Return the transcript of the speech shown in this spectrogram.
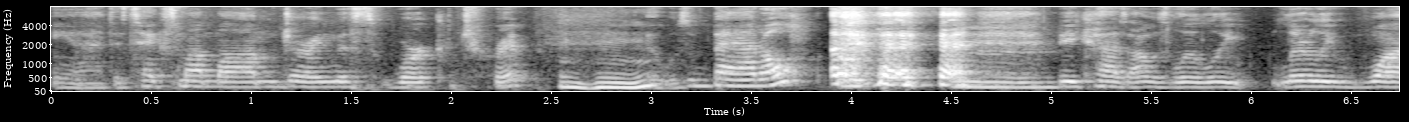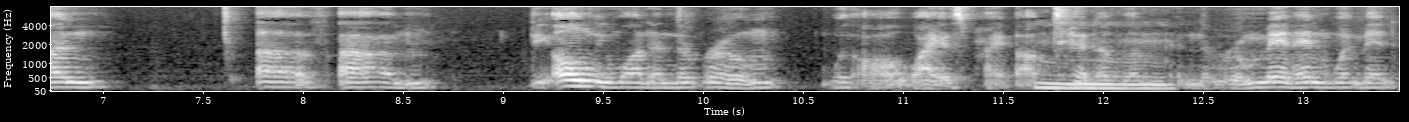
and I had to text my mom during this work trip. It was a battle because I was literally literally one of um, the only one in the room with all white. It's probably about ten of them in the room, men and women.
